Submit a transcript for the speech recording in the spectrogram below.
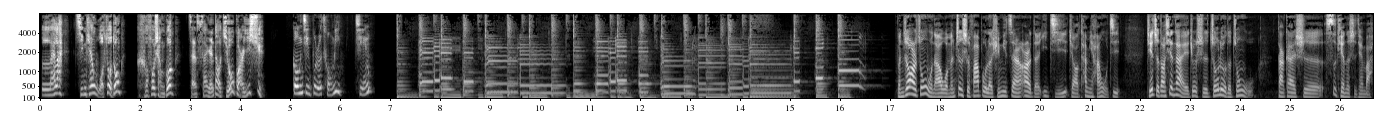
来来，今天我做东，可否赏光？咱三人到酒馆一叙。恭敬不如从命，请。本周二中午呢，我们正式发布了《寻觅自然二》的一集，叫《探秘寒武纪》。截止到现在，也就是周六的中午，大概是四天的时间吧。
